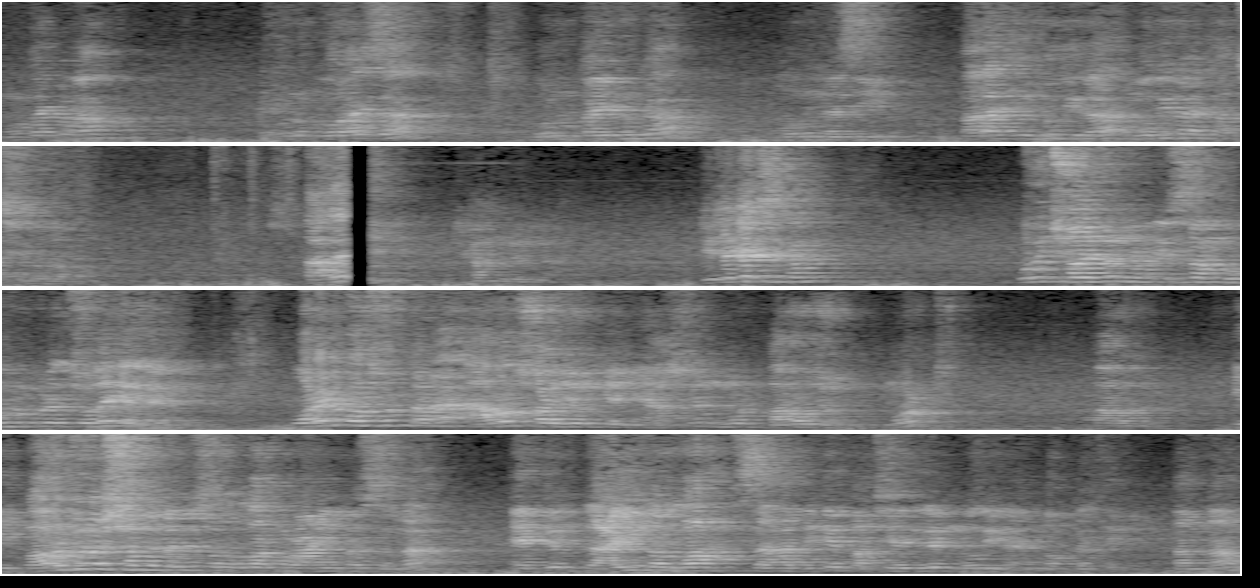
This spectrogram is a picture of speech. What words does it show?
মনে থাকবে না? Banu Qurayza Banu Qaynuqa Banu Nadir. তারা ইহুদিরা মদিনায় থাকছিল তখন তাদের আলহামদুলিল্লাহ যে জায়গায় ছিলাম ওই ছয়জন যখন ইসলাম কবুল করে চলে গেলেন। পরের বছর তারা আরও ছয় জনকে নিয়ে আসলেন, মোট বারো জন, মোট বারো জন। এই বারো জনের সামনে নবী সাল্লাল্লাহু আলাইহি ওয়াসাল্লাম একজন দাঈ আল্লাহ সাহাবীকে পাঠিয়ে দিলেন মদিনায়, মক্কা থেকে। তার নাম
